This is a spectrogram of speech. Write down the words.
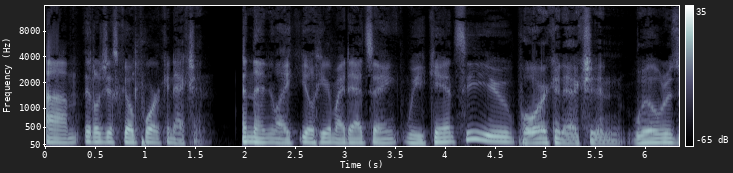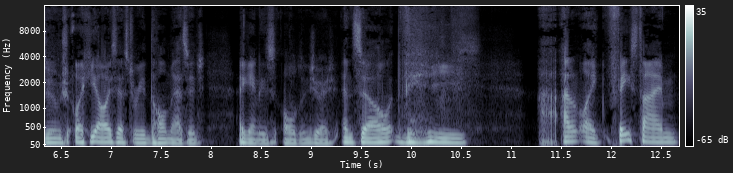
um, it'll just go poor connection. And then, like, you'll hear my dad saying, We can't see you. Poor connection. We'll resume. sh-" Like, he always has to read the whole message. Again, he's old and Jewish. And so the, uh, I don't like FaceTime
